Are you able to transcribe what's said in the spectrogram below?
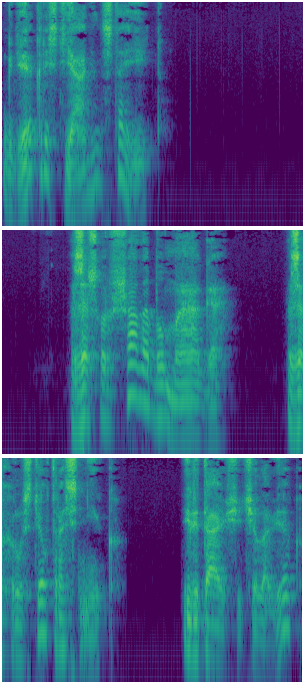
где крестьянин стоит. Зашуршала бумага, захрустел тростник, и летающий человек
